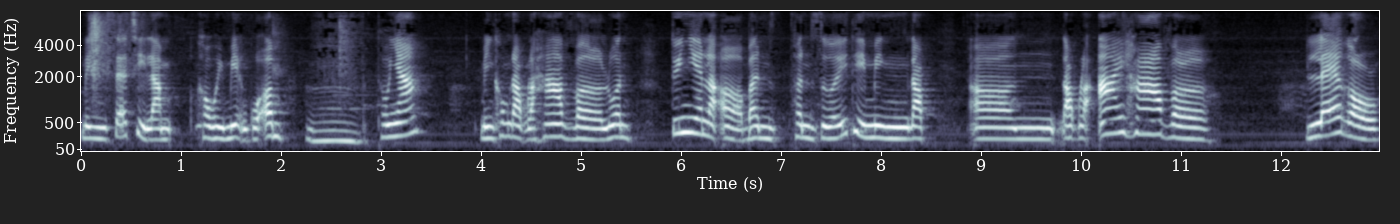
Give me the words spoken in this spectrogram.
mình sẽ chỉ làm khẩu hình miệng của âm thôi nhá. Mình không đọc là have luôn. Tuy nhiên là ở phần phần dưới thì mình đọc uh, đọc là I have a Lego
